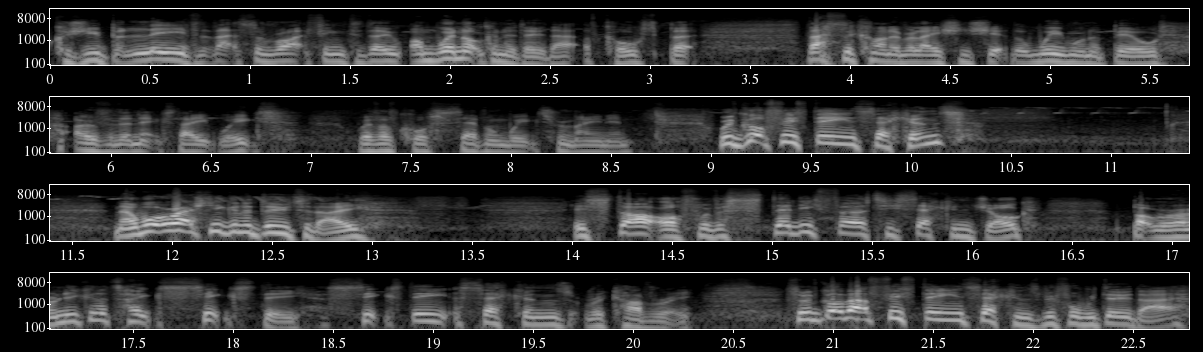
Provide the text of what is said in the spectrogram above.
because you believe that that's the right thing to do. And we're not going to do that, of course, but that's the kind of relationship that we want to build over the next eight weeks, with, of course, seven weeks remaining. We've got 15 seconds. Now, what we're actually going to do today is start off with a steady 30 second jog but we're only going to take 60, 60 seconds recovery. So we've got about 15 seconds before we do that.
